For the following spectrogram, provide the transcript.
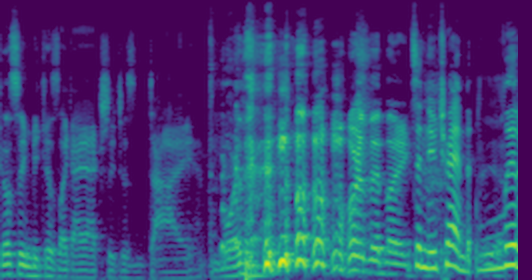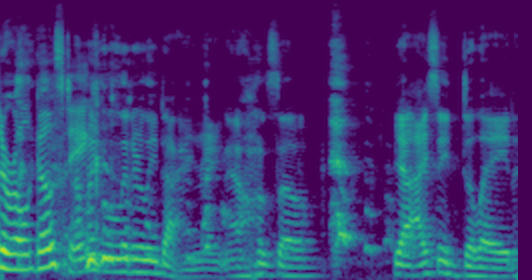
Ghosting because like I actually just die more than more than like It's a new trend, literal I'm ghosting. like literally dying right now. So, yeah, I say delayed.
